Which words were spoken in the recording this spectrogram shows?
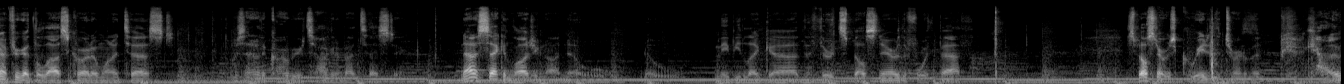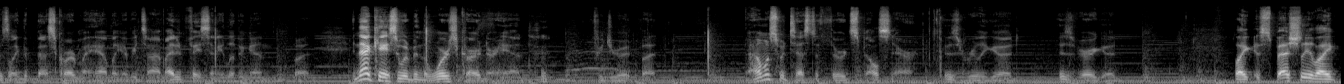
Trying to figure out the last card I want to test. What was that other card we were talking about testing? Not a second Logic Knot, no. No. Maybe like uh, the third Spell Snare or the fourth Path. Spell Snare was great at the tournament. God, it was like the best card in my hand like every time. I didn't face any Living End, but in that case it would have been the worst card in our hand if we drew it, but I almost would test a third Spell Snare. It was really good. It was very good. Like, especially, like,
